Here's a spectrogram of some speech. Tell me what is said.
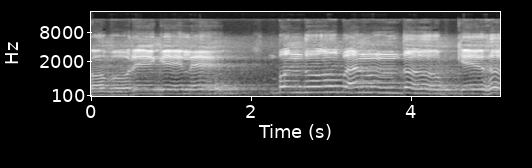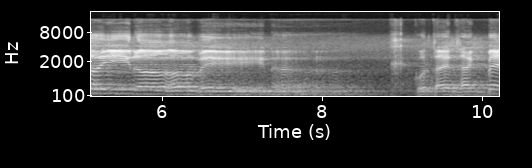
কবরে গেলে বন্ধু কোথায় থাকবে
